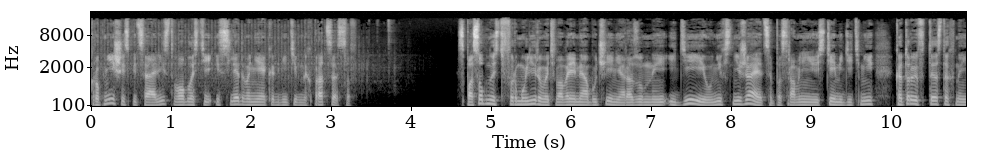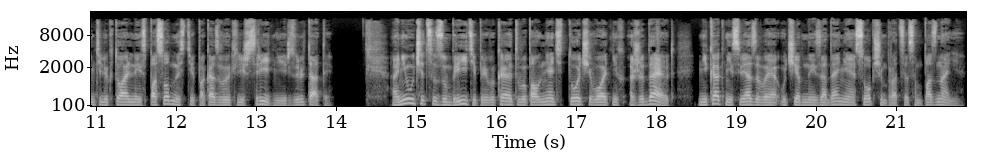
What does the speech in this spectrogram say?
крупнейший специалист в области исследования когнитивных процессов. Способность формулировать во время обучения разумные идеи у них снижается по сравнению с теми детьми, которые в тестах на интеллектуальные способности показывают лишь средние результаты. Они учатся зубрить и привыкают выполнять то, чего от них ожидают, никак не связывая учебные задания с общим процессом познания.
